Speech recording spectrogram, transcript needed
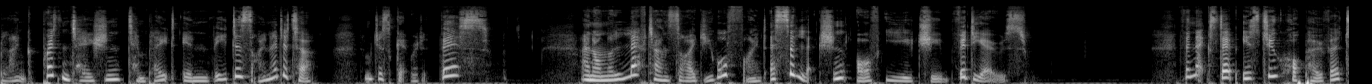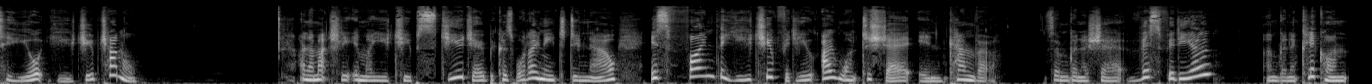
blank presentation template in the design editor. Let me just get rid of this. And on the left hand side, you will find a selection of YouTube videos. The next step is to hop over to your YouTube channel. And I'm actually in my YouTube studio because what I need to do now is find the YouTube video I want to share in Canva. So I'm going to share this video. I'm going to click on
